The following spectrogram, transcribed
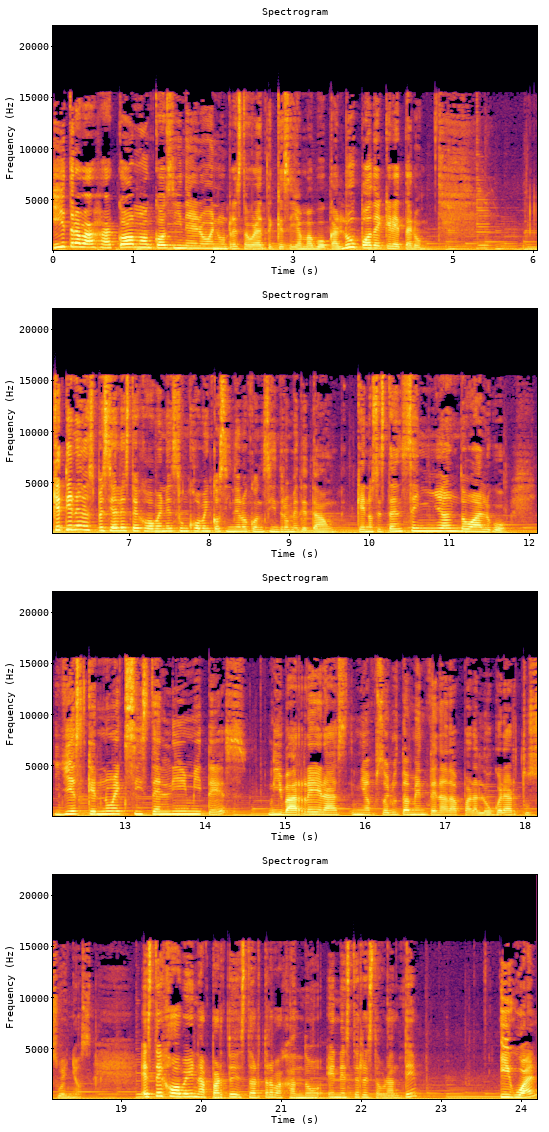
y trabaja como cocinero en un restaurante que se llama Boca Lupo de Querétaro. ¿Qué tiene de especial este joven? Es un joven cocinero con síndrome de Down que nos está enseñando algo y es que no existen límites ni barreras ni absolutamente nada para lograr tus sueños. Este joven, aparte de estar trabajando en este restaurante, igual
